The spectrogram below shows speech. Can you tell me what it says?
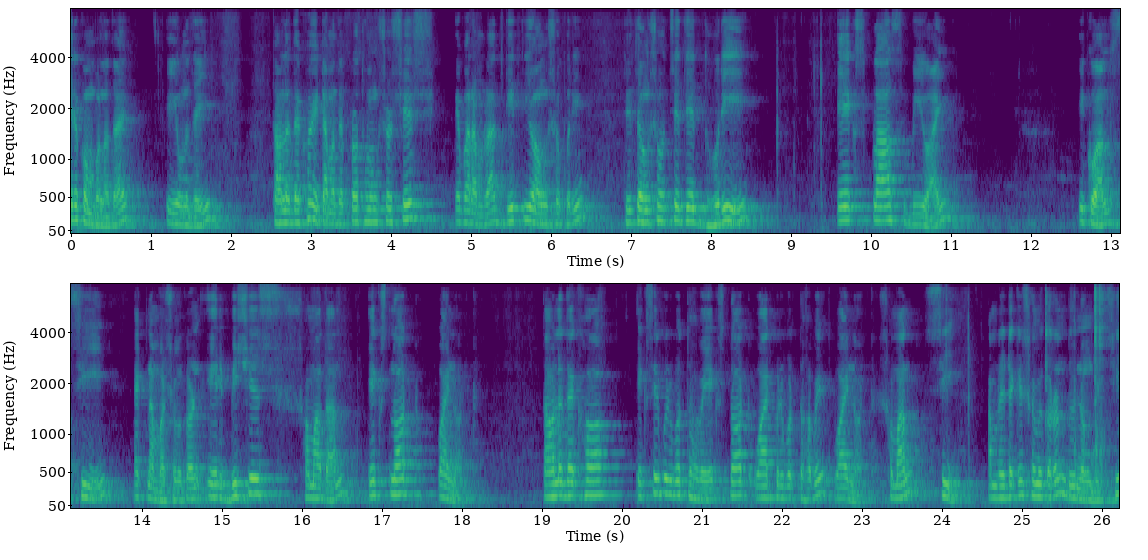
এরকম বলা যায়, এই অনুযায়ী। তাহলে দেখো, এটা আমাদের প্রথম অংশ শেষ। এবার আমরা দ্বিতীয় অংশ করি। দ্বিতীয় অংশ হচ্ছে যে ধরি x plus b y equal c এক নম্বর সমীকরণ। এর বিশেষ সমাধান এক্স নট ওয়াই নট তাহলে দেখো এক্সের পরিবর্তে হবে এক্স নট ওয়াইয়ের পরিবর্তে হবে ওয়াই নট সমান সি আমরা এটাকে সমীকরণ দুই নং দিচ্ছি।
